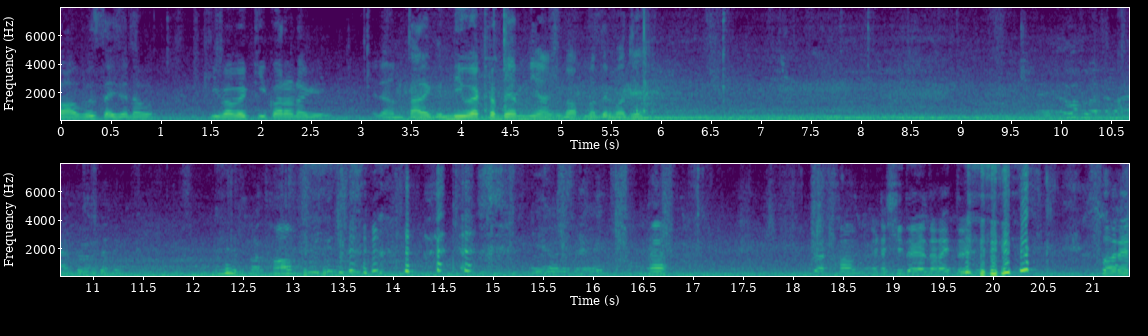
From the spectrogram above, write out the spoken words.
বাবুস তাইছে না। কীভাবে কি করা নাকি? এরকম তার নিউ একটা ব্যায়াম নিয়ে আসব আপনাদের মাঝে। প্রথম। এটা শীত হয়ে দাঁড়াই তো। পরে।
